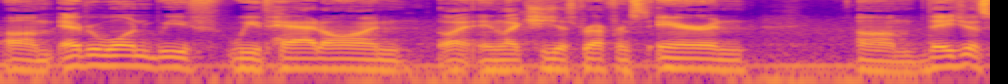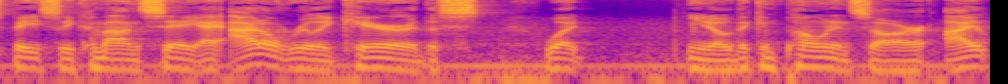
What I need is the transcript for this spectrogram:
um, everyone we've we've had on, uh, and like she just referenced, Aaron, um, they just basically come out and say, I, I don't really care this what you know the components are. I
